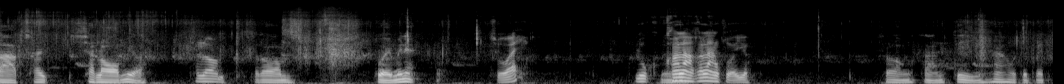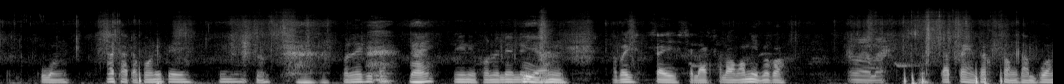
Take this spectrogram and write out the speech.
ลากชะฉลอมเหรอฉลอมฉลอม สวยไหมเนี่ย สวย ลูกอืมข้างล่างข้างล่างสวยอยู่สองสามสี่ห้าหกเจ็ดแปดพวงอาถัดเอาพวงนี้ไปนี่นี่เนาะพอเลยพี่ป๊ะไหนนี่นี่พวงเล่นๆนี่เหรออืมเอาไปใส่ฉลากฉลอมเอามีดมาก่อนเอามามารับไปเห็นสักสองสามพวง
